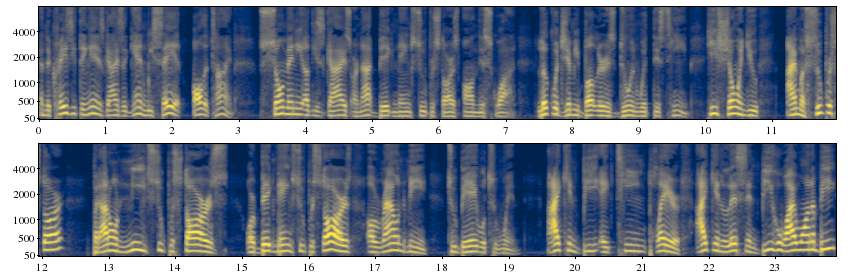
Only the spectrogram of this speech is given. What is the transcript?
And the crazy thing is, guys, again, we say it all the time. So many of these guys are not big name superstars on this squad. Look what Jimmy Butler is doing with this team. He's showing you I'm a superstar, but I don't need superstars or big name superstars around me to be able to win. I can be a team player. I can listen, be who I want to be,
